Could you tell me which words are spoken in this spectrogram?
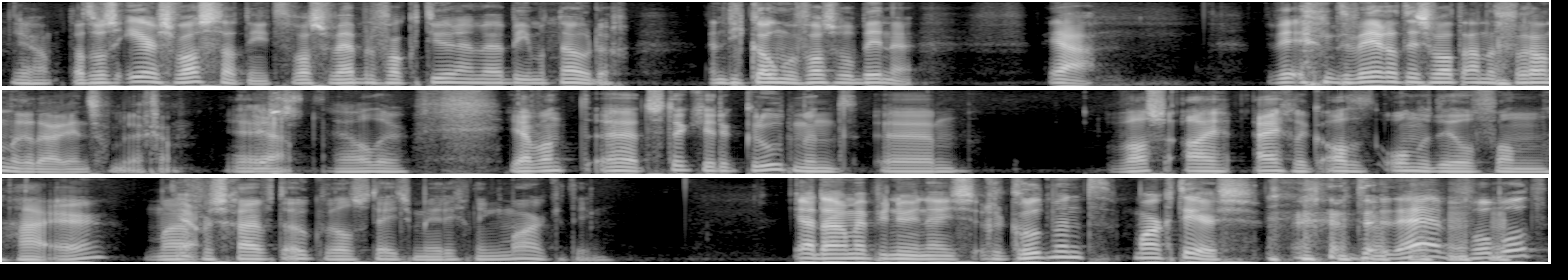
ja. Dat was eerst was dat niet. Het was we hebben een vacature en we hebben iemand nodig. En die komen vast wel binnen. Ja, de we- de wereld is wat aan het veranderen daarin, zou ik zeggen. Ja, helder. Ja, want eh, het stukje recruitment ehm, was ei- eigenlijk altijd onderdeel van HR, maar Ja. verschuift ook wel steeds meer richting marketing. Ja, daarom heb je nu ineens recruitment marketeers. De- hè, bijvoorbeeld.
